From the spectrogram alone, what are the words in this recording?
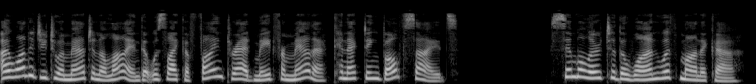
I wanted you to imagine a line that was like a fine thread made from mana connecting both sides. Similar to the one with Monica.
